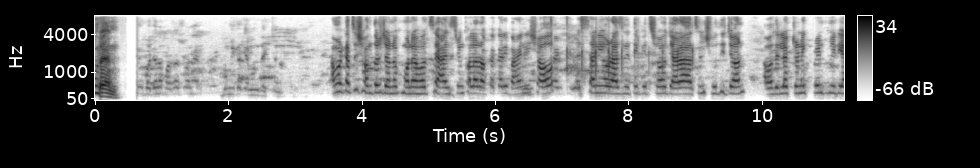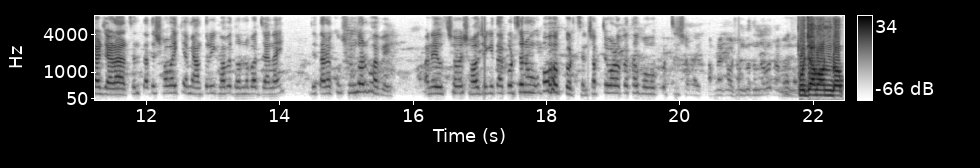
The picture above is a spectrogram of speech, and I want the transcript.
করেন উপজেলা প্রশাসনের ভূমিকা কেমন দেখছেন আপনি? আমার কাছে সন্তোষজনক মনে হচ্ছে আইন শৃঙ্খলা রক্ষাকারী বাহিনী সহ স্থানীয় রাজনীতিবিদ সহ যারা আছেন সুধীজন আমাদের ইলেকট্রনিক প্রিন্ট মিডিয়ার যারা আছেন তাদের সবাইকে আমি আন্তরিকভাবে ধন্যবাদ জানাই যে তারা খুব সুন্দরভাবে মানে উৎসবে সহযোগিতা করছেন এবং উপভোগ করছেন। সবচেয়ে বড় কথা উপভোগ করছেন সবাই। আপনাকে অসংখ্য ধন্যবাদ। পূজা মণ্ডপ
